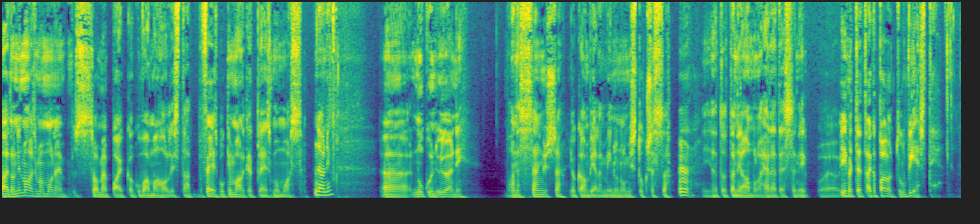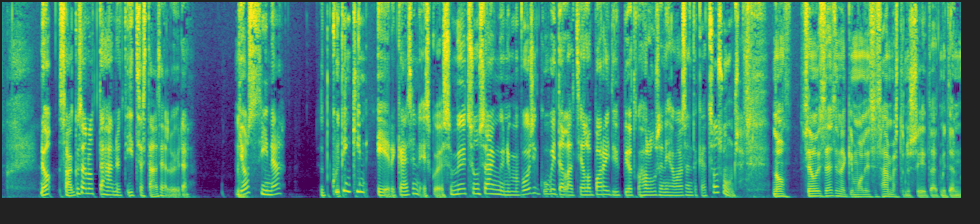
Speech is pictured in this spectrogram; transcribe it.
laitoin niin mahdollisimman monen somepaikkakuvaa mahdollista. Facebookin Marketplace muun muassa. No niin. Öö, nukuin yöni vanhassa sängyssä, joka on vielä minun omistuksessa. Mm. Ja tota, niin aamulla herätessä, niin öö, ihmettelin, että aika paljon on tullut viestejä. No, saanko sanoa tähän nyt itsestäänselvyyden? Mm. Jos sinä kuitenkin Eerikäisen Esko, jos sä myyt sun sängyn, niin mä voisin kuvitella, että siellä on pari tyyppiä, jotka haluaa sen ihan vaan sen takia, että se on sun sängy. No, se oli se ensinnäkin, mä olin siis hämmästynyt siitä, että miten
